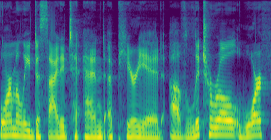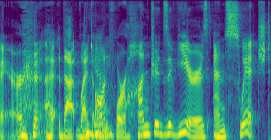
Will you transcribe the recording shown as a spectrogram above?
formally decided to end a period of literal warfare uh, that went yeah. on for hundreds of years and switched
